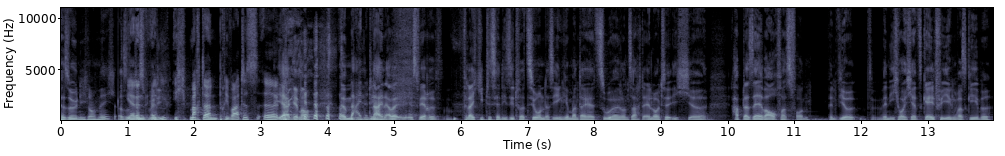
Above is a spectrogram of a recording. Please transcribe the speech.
persönlich noch nicht. Also ja, dann, ich, äh, ich mache da ein privates. Äh ja, genau. ähm, nein, nein, aber es wäre, vielleicht gibt es ja die Situation, dass irgendjemand da jetzt zuhört und sagt, ey Leute, ich äh, habe da selber auch was von. Wenn wir, wenn ich euch jetzt Geld für irgendwas gebe,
